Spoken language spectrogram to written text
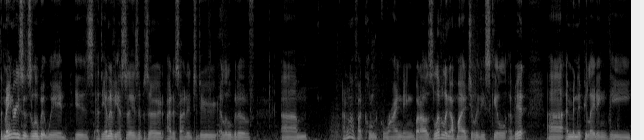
the main reason it's a little bit weird is at the end of yesterday's episode, I decided to do a little bit of, um, I don't know if I'd call it grinding, but I was leveling up my agility skill a bit uh, and manipulating the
